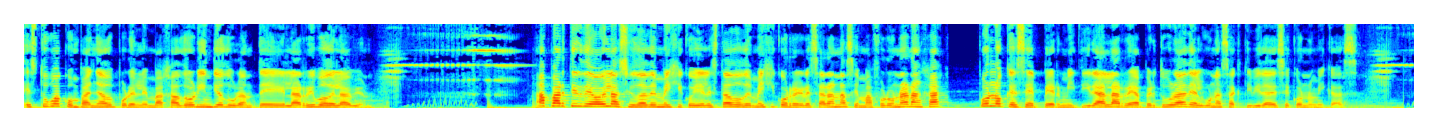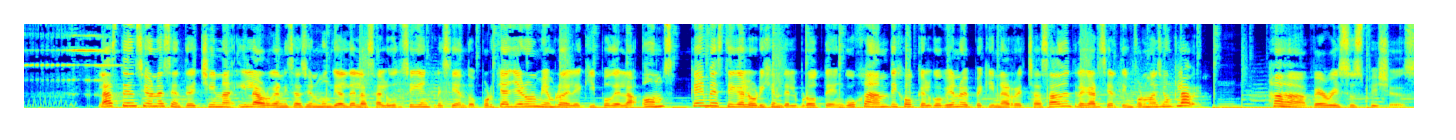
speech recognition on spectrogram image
estuvo acompañado por el embajador indio durante el arribo del avión. A partir de hoy, la Ciudad de México y el Estado de México regresarán a semáforo naranja, por lo que se permitirá la reapertura de algunas actividades económicas. Las tensiones entre China y la Organización Mundial de la Salud siguen creciendo porque ayer un miembro del equipo de la OMS que investiga el origen del brote en Wuhan dijo que el gobierno de Pekín ha rechazado entregar cierta información clave. Haha, very suspicious.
